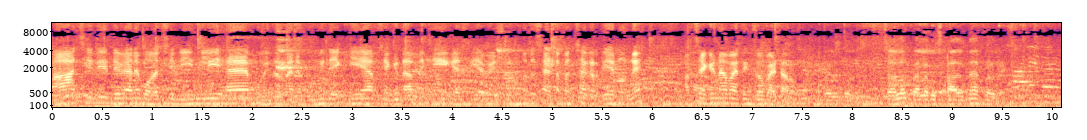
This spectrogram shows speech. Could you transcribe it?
हाँ अच्छी थी। दिव्या ने बहुत अच्छी नींद ली है। मूवी तो मैंने मूवी देखी है। अब सेकंड हाफ़ देखेंगे कैसी है अभी? शुरू में तो सेटअप अच्छा कर दिया इन्होंने। अब सेकंड हाफ़ आई थिंक तो बेटर होगा। बिल्कुल। चलो पहले कुछ खा देते हैं फिर देखते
